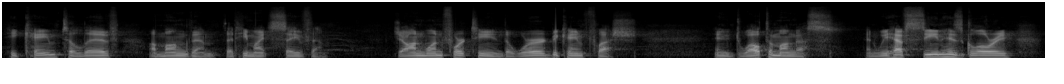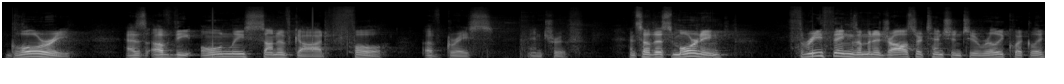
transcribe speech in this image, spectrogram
he came to live among them that he might save them. John 1:14 The word became flesh and he dwelt among us, and we have seen his glory, glory as of the only Son of God, full of grace and truth. And so this morning, three things I'm going to draw us attention to really quickly.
